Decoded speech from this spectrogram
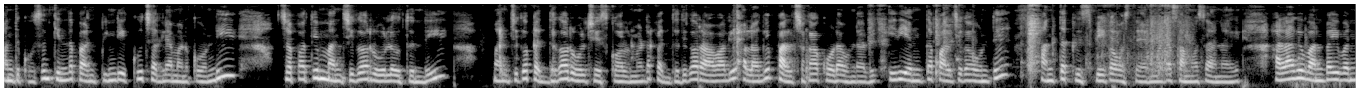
అందుకోసం కింద ప- పిండి ఎక్కువ చల్లామనుకోండి చపాతీ మంచిగా రోల్ అవుతుంది. మంచిగా పెద్దగా రోల్ చేసుకోవాలన్నమాట. పెద్దదిగా రావాలి. అలాగే పలచగా కూడా ఉండాలి. ఇది ఎంత పలచగా ఉంటే అంత క్రిస్పీగా వస్తాయి అన్నమాట సమోసా అనేవి. అలాగే వన్ బై వన్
